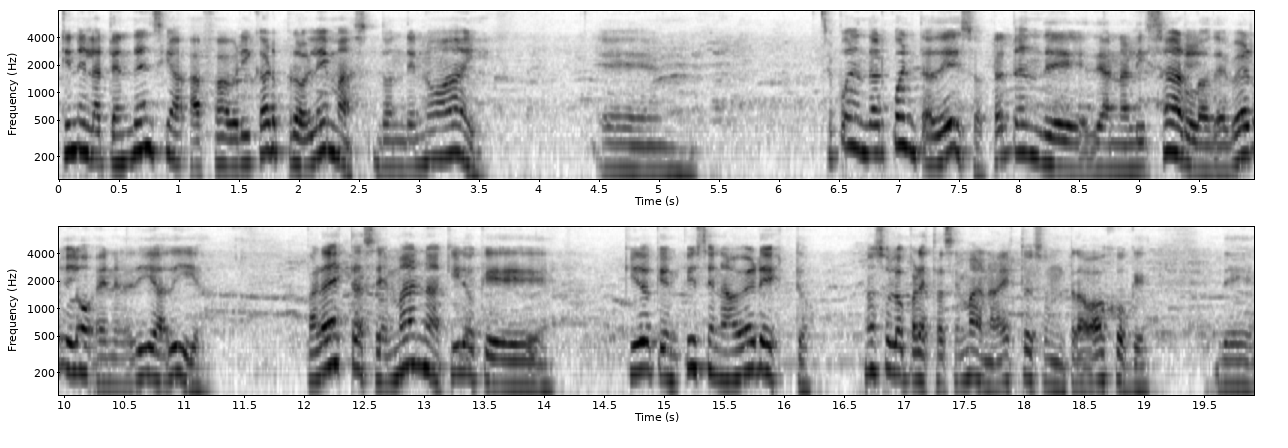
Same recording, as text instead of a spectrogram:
tiene la tendencia a fabricar problemas donde no hay. Eh, se pueden dar cuenta de eso, traten de, analizarlo, de verlo en el día a día. Para esta semana quiero que quiero que empiecen a ver esto. No solo para esta semana, esto es un trabajo que de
